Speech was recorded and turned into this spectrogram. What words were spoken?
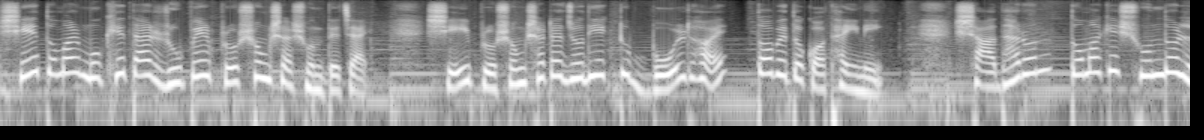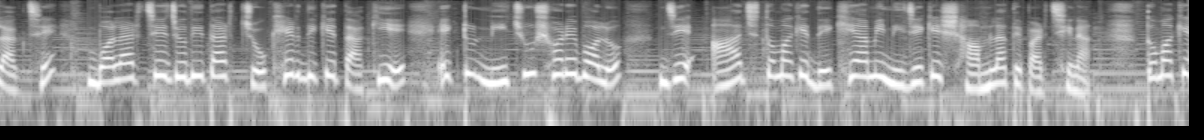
সে তোমার মুখে তার রূপের প্রশংসা শুনতে চায়। সেই প্রশংসাটা যদি একটু বোল্ড হয়, তবে তো কথাই নেই। সাধারণ তোমাকে সুন্দর লাগছে, বলার চেয়ে যদি তার চোখের দিকে তাকিয়ে একটু নিচু স্বরে বলো যে, আজ তোমাকে দেখে আমি নিজেকে সামলাতে পারছি না। তোমাকে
